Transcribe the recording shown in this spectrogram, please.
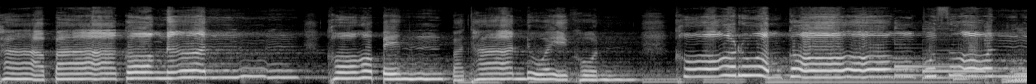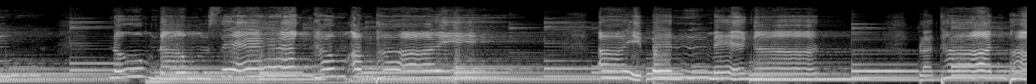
ผ้าป่ากองนั้น ขอเป็นประธานด้วยคน ขอร่วมกองกุศลน้อมนำแสงทำอภัยอายเป็นแม่งาน ประธานผ้า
